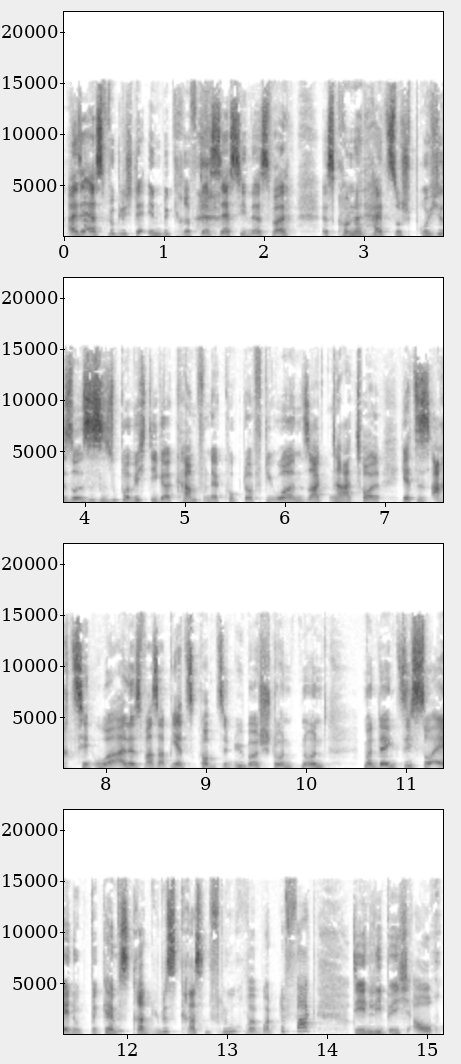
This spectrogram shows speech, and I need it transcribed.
also er ist wirklich der Inbegriff der Sassiness, weil es kommen dann halt so Sprüche, so es ist ein super wichtiger Kampf. Und er guckt auf die Uhr und sagt, na toll, jetzt ist 18 Uhr. Alles, was ab jetzt kommt, sind Überstunden. Und man denkt sich so, ey, du bekämpfst gerade übelst krassen Fluch, weil what the fuck? Den liebe ich auch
